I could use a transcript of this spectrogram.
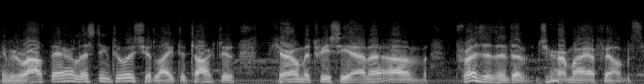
If you're out there listening to us, you'd like to talk to Caryl Matrisciana of President of Jeremiah Films.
